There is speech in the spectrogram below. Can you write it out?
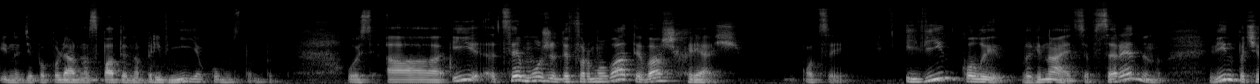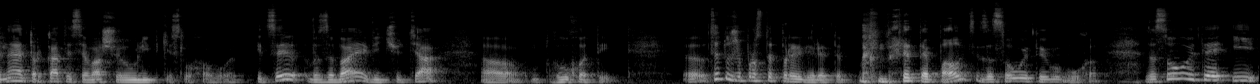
іноді популярно спати на брівні якомусь там. Ось, а, і це може деформувати ваш хрящ. Оцей. І він, коли вигинається всередину, він починає торкатися вашої улітки слухової. І це визиває відчуття глухоти. Е, Це дуже просто перевірити. Берете палець, засовуєте його в вухо. Засовуєте і е,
